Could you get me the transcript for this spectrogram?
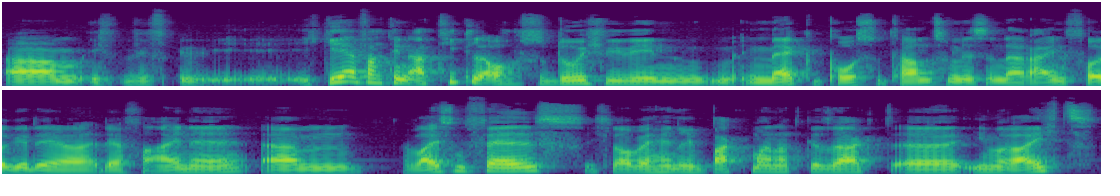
Ähm, ich, ich, ich gehe einfach den Artikel auch so durch, wie wir ihn im Mac gepostet haben, zumindest in der Reihenfolge der, der Vereine. Ähm, Weißenfels, ich glaube, Henry Backmann hat gesagt, äh, ihm reicht's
